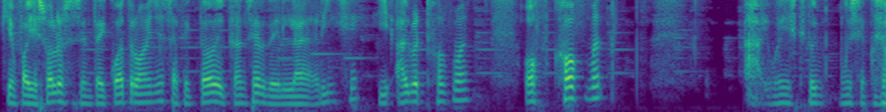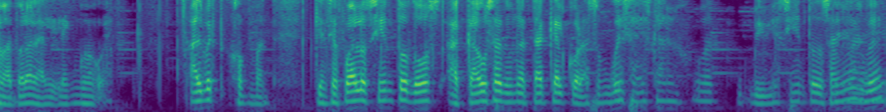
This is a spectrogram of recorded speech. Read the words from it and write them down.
quien falleció a los 64 años afectado de cáncer de laringe, y Albert Hoffman, Hoffman Ay, güey, es que estoy muy seco, se me atora la lengua, güey. Albert Hoffman, quien se fue a los 102 a causa de un ataque al corazón. Güey, ¿sabes que vivió 102 años, güey?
